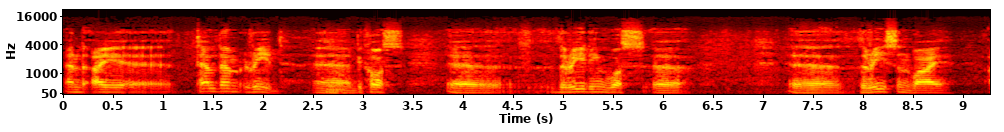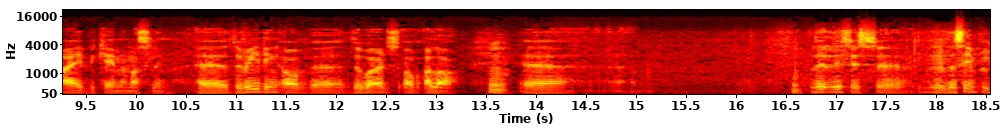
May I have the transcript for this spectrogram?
and I uh, tell them read uh, because uh, the reading was uh, uh, the reason why I became a Muslim. Uh, the reading of uh, the words of Allah. Uh, th- this is uh, the, the simple,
